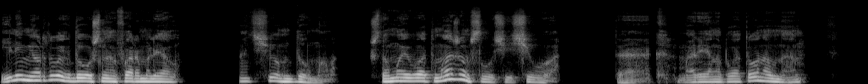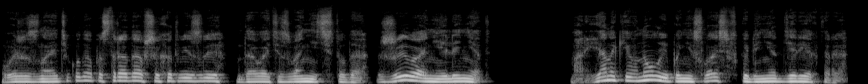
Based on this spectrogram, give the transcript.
Или мертвых душ оформлял. О чем думал? Что мы его отмажем в случае чего? Так, Марьяна Платоновна, вы же знаете, куда пострадавших отвезли. Давайте звоните туда. Живы они или нет?» Марьяна кивнула и понеслась в кабинет директора.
